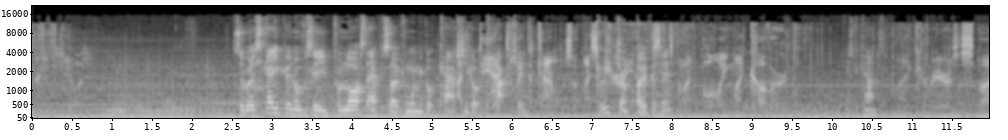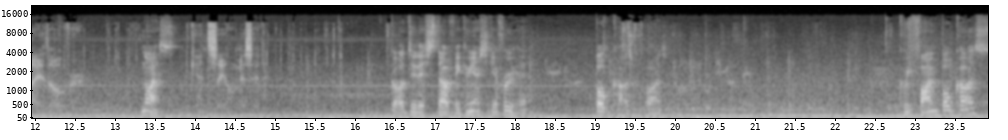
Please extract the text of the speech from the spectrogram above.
I can feel it. So we're escaping obviously from last episode from when we got I catched, you got captured. the cameras with my Can we jump over here? But I'm blowing my cover. Yes we can. My career as a spy is over. Nice. Can't say I'll miss it. Gotta do this stealthy. Can we actually get through here? Bolt cutters required. Can we find bolt cutters?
